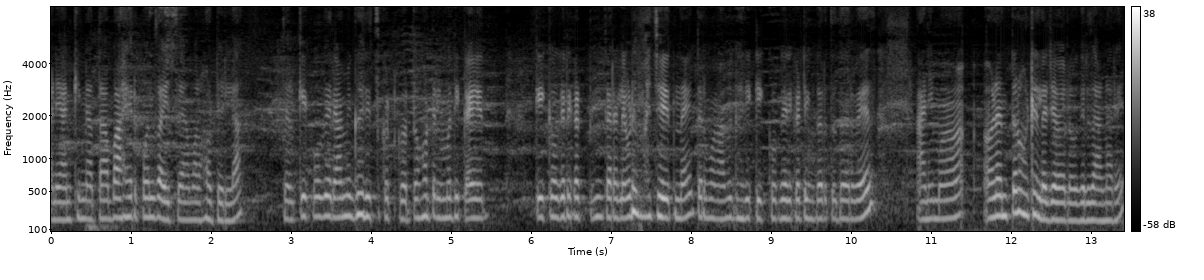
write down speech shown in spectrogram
आणि आणखीन आता बाहेर पण जायचं आहे आम्हाला हॉटेलला तर केक वगैरे आम्ही घरीच कट करतो. हॉटेलमध्ये काय केक वगैरे कटिंग करायला एवढी मजा येत नाही. तर मग आम्ही घरी केक वगैरे कटिंग करतो दरवेळेस. आणि मग नंतर हॉटेलला जेवायला वगैरे जाणार आहे.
